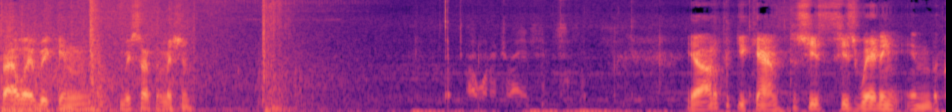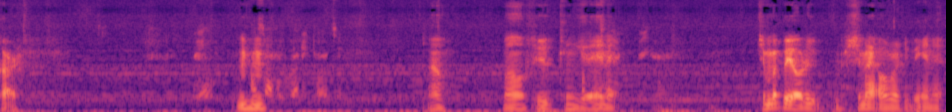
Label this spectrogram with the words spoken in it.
That way we can restart the mission. I want to drive. Yeah, I don't think you can, cause she's she's waiting in the car. Really? Mhm. I saw her running towards him. Oh, well, if you can get in it, she might be already she might already be in it.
